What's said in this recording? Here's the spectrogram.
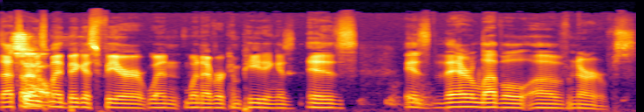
That's so, always my biggest fear when whenever competing is is is their level of nerves.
